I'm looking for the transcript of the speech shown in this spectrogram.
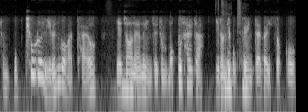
좀 목표를 잃은 것 같아요. 예전에는 이제 좀 먹고 살자 이런 게 음. 그렇죠. 목표인 때가 있었고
